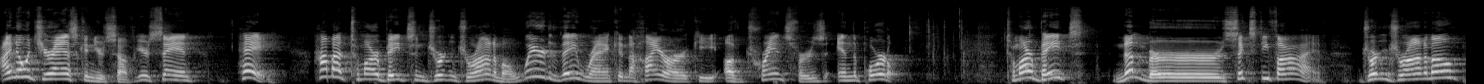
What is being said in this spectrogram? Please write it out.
I know what you're asking yourself. You're saying, hey, how about Tamar Bates and Jordan Geronimo? Where do they rank in the hierarchy of transfers in the portal? Tamar Bates, number 65. Jordan Geronimo,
